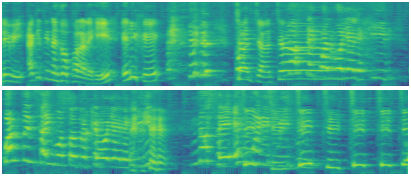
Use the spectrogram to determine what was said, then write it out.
Libby, aquí tienes dos para elegir. Elige. Chan, Pues, chan, chan. No sé cuál voy a elegir. ¿Cuál pensáis vosotros que voy a elegir? No sé, es muy Chi, difícil. chi, chi, chi, chi, chi, chi.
